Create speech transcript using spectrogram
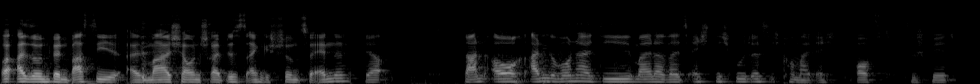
Also, und wenn Basti äh, mal schauen schreibt, ist es eigentlich schon zu Ende. Ja. Dann auch Angewohnheit, die meinerseits echt nicht gut ist. Ich komme halt echt oft zu spät.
